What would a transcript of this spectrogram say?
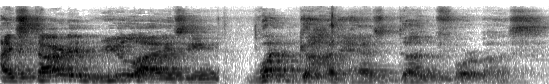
I started realizing what God has done for us.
